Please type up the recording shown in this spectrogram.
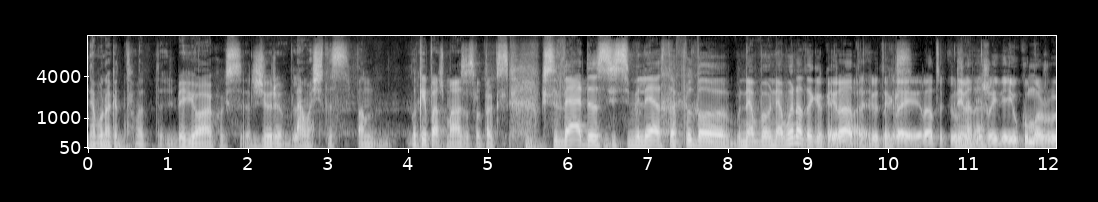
nebūna, kad vat, bėgioja koks ir žiūri, blema šitas, man nu, kaip aš mažas, va, toks užsivedęs, įsimylėjęs tą futbolą, nebū, nebūna tokių, kad... Yra tokių, toks... tikrai, yra tokių primena. žaidėjų mažų,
